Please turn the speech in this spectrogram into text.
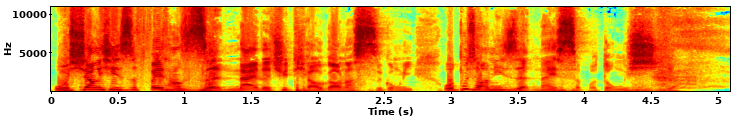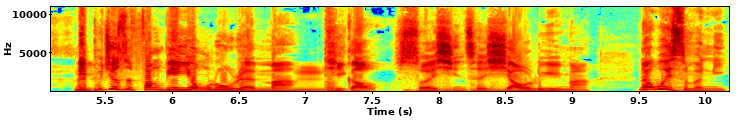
我相信是非常忍耐的去调高那十公里。我不知道你忍耐什么东西啊？你不就是方便用路人吗？提高所谓行车效率吗？那为什么你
